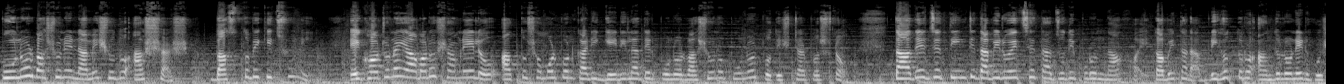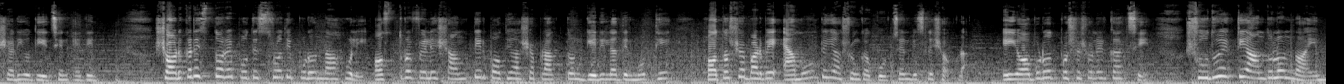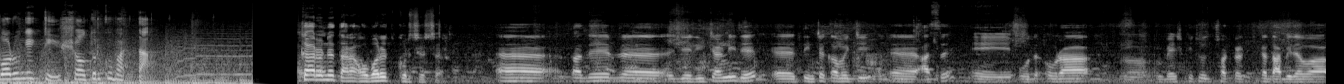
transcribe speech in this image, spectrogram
পুনর্বাসনের নামে শুধু আশ্বাস, বাস্তবে কিছুই নেই। এই ঘটনায় আবারও সামনে এলো আত্মসমর্পণকারী গেরিলাদের পুনর্বাসন ও পুনর্প্রতিষ্ঠার প্রশ্ন। তাদের যে তিনটি দাবি রয়েছে তা যদি পূরণ না হয়, তবে তারা বৃহত্তর আন্দোলনের হুঁশিয়ারিও দিয়েছেন এদিন। সরকারি স্তরে প্রতিশ্রুতি পূরণ না হলে অস্ত্র ফেলে শান্তির পথে আসা প্রাক্তন গেরিলাদের মধ্যে হতাশা বাড়বে এমনটাই আশঙ্কা করছেন বিশ্লেষকরা। এই অবরোধ প্রশাসনের কাছে শুধু একটি আন্দোলন নয়, বরং একটি সতর্কবার্তা। কারণে তারা অবরোধ করছে, স্যার। তাদের যে রিটার্নিদের তিনটা কমিটি আছে। এই ওরা বেশ কিছু সরকার থেকে দাবি দেওয়া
